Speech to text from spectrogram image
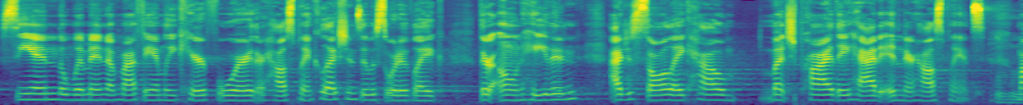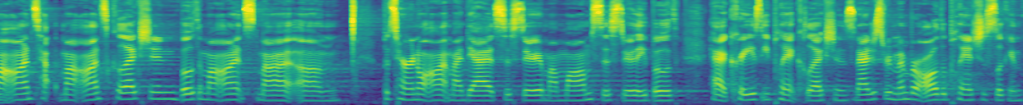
seeing the women of my family care for their houseplant collections, it was sort of like their own haven. I just saw like how much pride they had in their houseplants. Mm-hmm. My aunt's my aunt's collection, both of my aunts, my um, paternal aunt, my dad's sister, and my mom's sister, they both had crazy plant collections. And I just remember all the plants just looking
